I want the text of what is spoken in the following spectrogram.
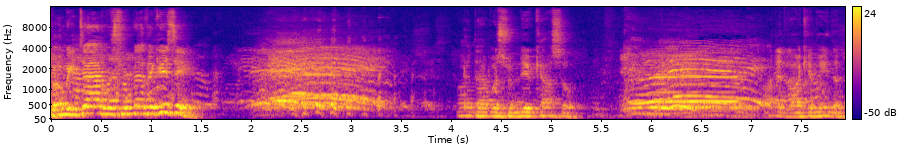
but my dad was from Nevergizzy. My dad was from Newcastle. I didn't like him either.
